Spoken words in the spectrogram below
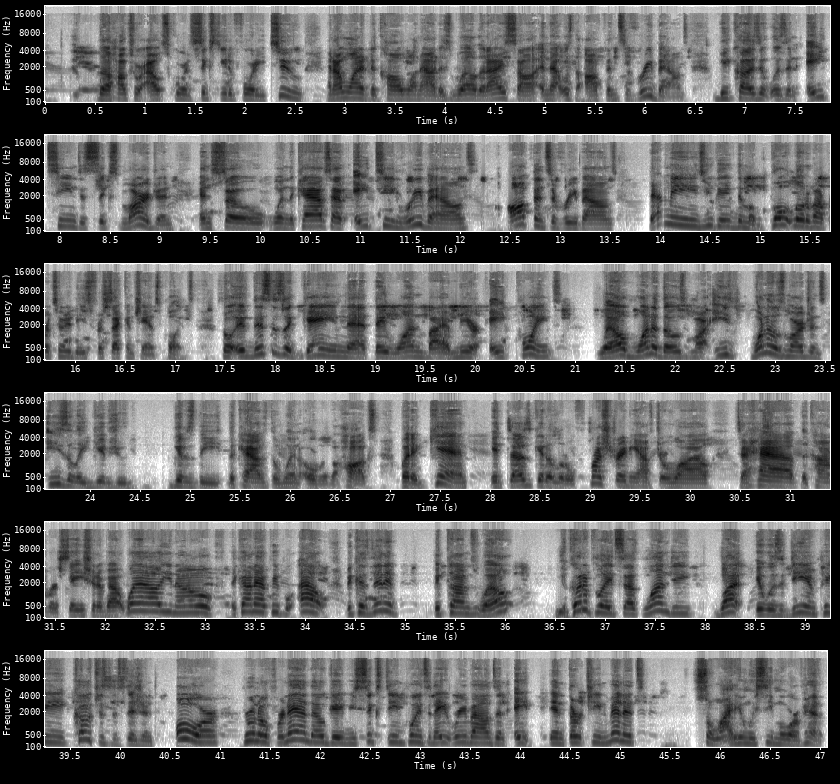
the Hawks were outscored 60 to 42. And I wanted to call one out as well that I saw, and that was the offensive rebounds because it was an 18 to 6 margin. And so when the Cavs have 18 rebounds, offensive rebounds, that means you gave them a boatload of opportunities for second chance points. So if this is a game that they won by a mere eight points, well, one of those mar- one of those margins easily gives you gives the the Cavs the win over the Hawks. But again, it does get a little frustrating after a while to have the conversation about, well, you know, they kind of have people out because then it becomes, well, you could have played Seth Lundy, but it was a DNP coach's decision. Or Bruno Fernando gave you 16 points and eight rebounds in eight in 13 minutes. So why didn't we see more of him?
